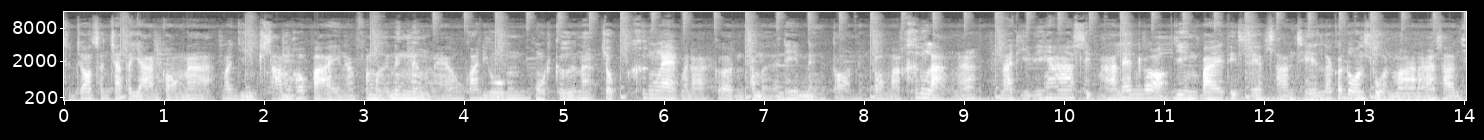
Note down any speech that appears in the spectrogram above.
สุดยอดสัญชาตญาณกองหน้า มายิงซ้ำเข้าไปนะ เสมอหนึ่งหนึ่งแล้วกวาดิโอมันโหดเกินนะจบครึ่งแรกไปนะ ก็เสมอกันที่ 1 ต่อหนึ่งต่อมาครึ่งหลังนะ นาทีที่ 50ฮาเล่นก็ยิงไปติดเซฟซานเชสแล้วก็โดนสวนมานะซานเช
